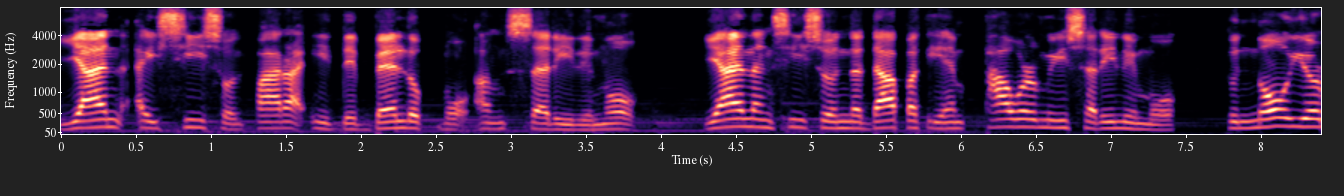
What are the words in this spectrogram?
Yan ay season para i-develop mo ang sarili mo. Yan ang season na dapat i-empower mo yung sarili mo to know your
